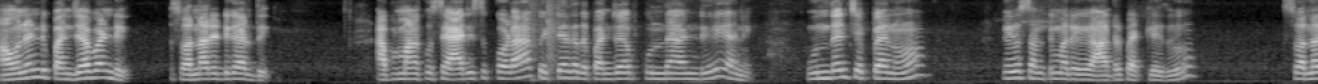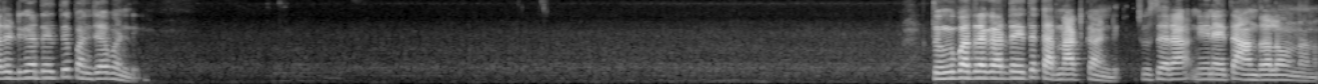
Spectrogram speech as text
అవునండి పంజాబ్ అండి స్వర్ణారెడ్డి గారిది. అప్పుడు మనకు శారీస్ కూడా పెట్టారు కదా పంజాబ్కి ఉందా అండి అని. ఉందని చెప్పాను. ఏదో సంథింగ్ మరి ఆర్డర్ పెట్టలేదు. స్వర్ణారెడ్డి గారిది అయితే పంజాబ్ అండి. తుంగభద్ర గారిది అయితే కర్ణాటక అండి. చూసారా? నేనైతే ఆంధ్రాలో ఉన్నాను.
